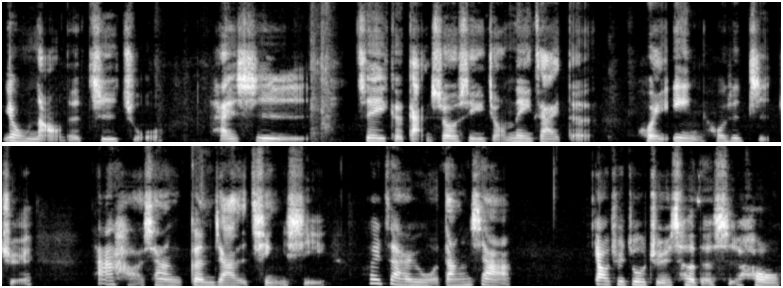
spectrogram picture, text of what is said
用脑的执着，还是这个感受是一种内在的。回应或是直觉，它好像更加的清晰，会在于我当下要去做决策的时候，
